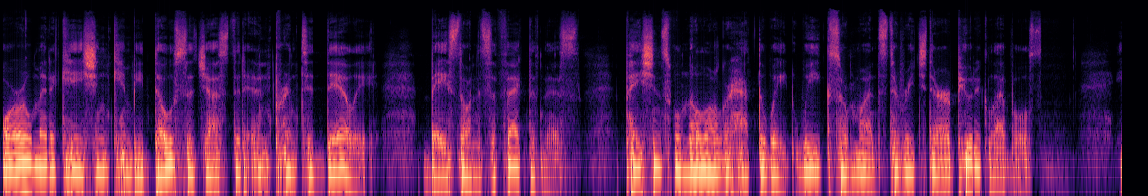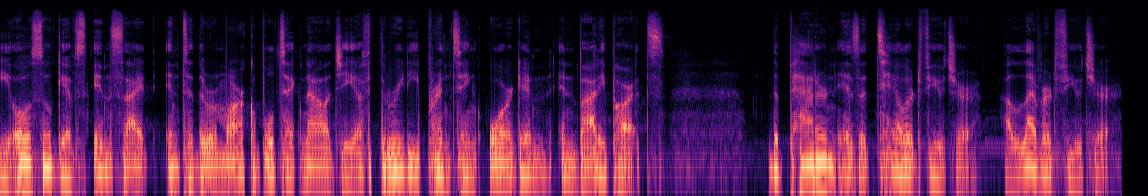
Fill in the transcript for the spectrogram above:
oral medication can be dose adjusted and printed daily based on its effectiveness. Patients will no longer have to wait weeks or months to reach therapeutic levels. He also gives insight into the remarkable technology of 3D printing organ and body parts. The pattern is a tailored future, a levered future,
